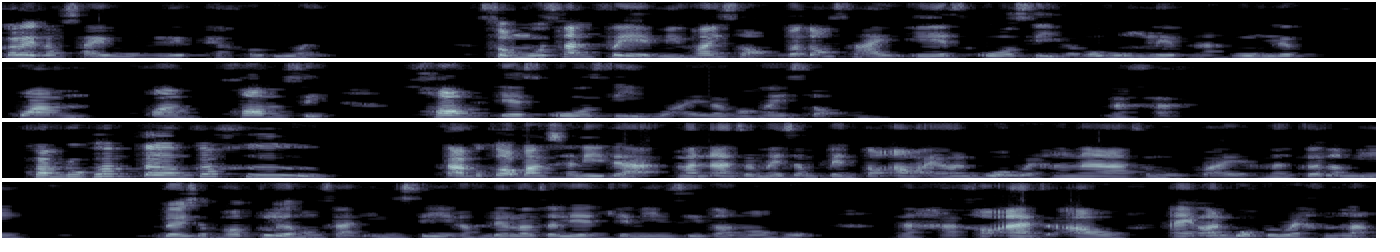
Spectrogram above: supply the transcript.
ก็เลยต้องใส่วงเล็บให้เขาด้วย สมมุติซัลเฟตมีห้อยสองก็ต้องใส่ SO 4 แล้วก็วงเล็บนะ วงเล็บความความคอมสิคอม SO 4 ไว้แล้วก็ห้อยสองนะคะ ความรู้เพิ่มเติมก็คือ สารประกอบบางชนิดอะมันอาจจะไม่จำเป็นต้องเอาไอออนบวกไว้ข้างหน้าเสมอไปมันก็จะมีโดยเฉพาะเกลือของสารอินทรีย์เนาะเดี๋ยวเราจะเรียนเคมีอินทรีย์ตอนม .6 นะคะ เขาอาจจะเอาไอออนบวกไปไว้ข้างหลัง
